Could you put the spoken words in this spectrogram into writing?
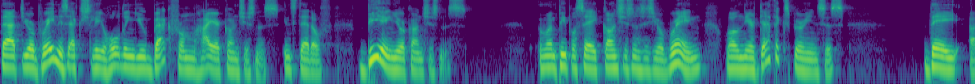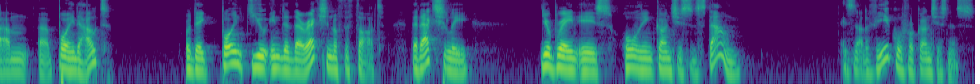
that your brain is actually holding you back from higher consciousness instead of being your consciousness. When people say consciousness is your brain, well, near death experiences they um, uh, point out or they point you in the direction of the thought that actually your brain is holding consciousness down. It's not a vehicle for consciousness.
